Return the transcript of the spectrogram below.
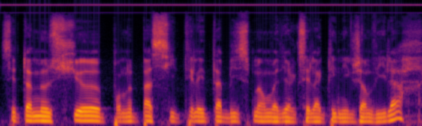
C'est un monsieur, pour ne pas citer l'établissement, on va dire que c'est la clinique Jean Villard.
